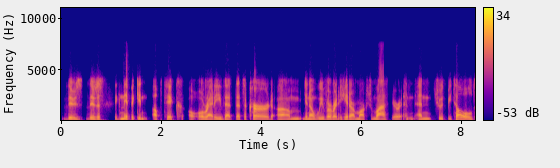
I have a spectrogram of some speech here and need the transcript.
there's there's a significant uptick already that that's occurred. Um, you know, we've already hit our marks from last year, and and truth be told,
